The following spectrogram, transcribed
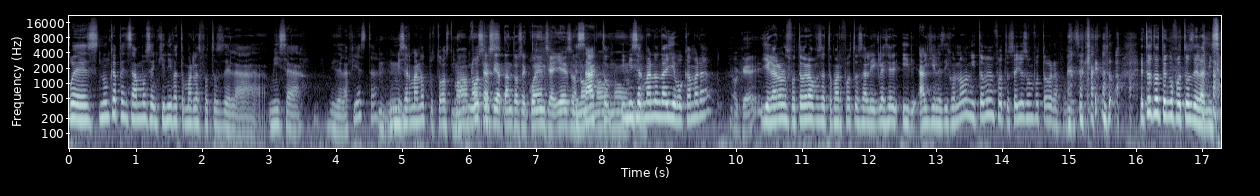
pues nunca pensamos en quién iba a tomar las fotos de la misa y de la fiesta. Y mis hermanos, pues todos No, tomaban no se fotos. hacía tanto secuencia y eso, ¿no? Exacto. No, no, y mis no. hermanos nadie llevó cámara. Llegaron los fotógrafos a tomar fotos a la iglesia y alguien les dijo, no, ni tomen fotos, ellos son fotógrafos. Así que no. Entonces no tengo fotos de la misa.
